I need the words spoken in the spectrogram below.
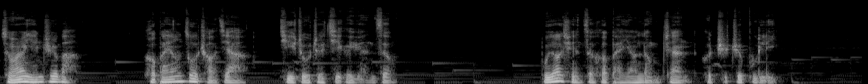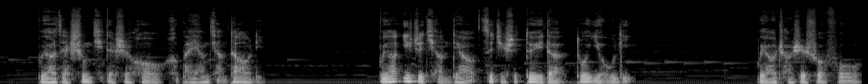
总而言之吧，和白羊座吵架，记住这几个原则：不要选择和白羊冷战和置之不理；不要在生气的时候和白羊讲道理；不要一直强调自己是对的，多有理；不要尝试说服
